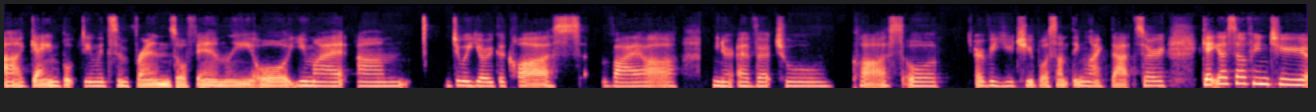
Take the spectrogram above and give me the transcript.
uh, game booked in with some friends or family, or you might um, do a yoga class via, you know, a virtual class or over YouTube or something like that. So, get yourself into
